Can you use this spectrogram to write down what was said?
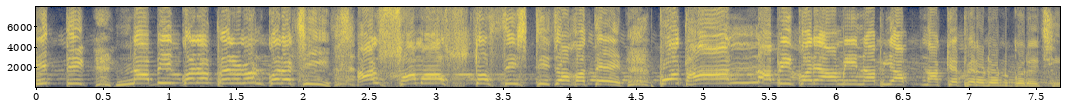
ভিত্তিক নবী করে প্রেরণ করেছি আর সমস্ত সৃষ্টি জগতের প্রধান নবী করে আমি নবী আপনাকে প্রেরণ করেছি।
